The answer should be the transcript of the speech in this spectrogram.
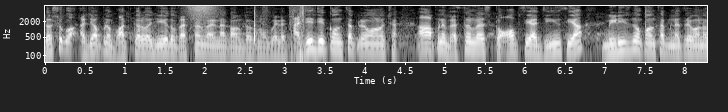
દર્શકો, આજે આપણે વાત કરવા જઈએ તો વેસ્ટર્ન વેરના કાઉન્ટર્સ મોબાઈલ આજે જે કોન્સેપ્ટ રહેવાનો છે, આ આપણે વેસ્ટર્ન વેર ટોપ્સ યા જીન્સ યા મિડીઝનો કોન્સેપ્ટ નથી રહેવાનો.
